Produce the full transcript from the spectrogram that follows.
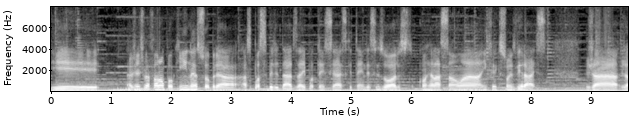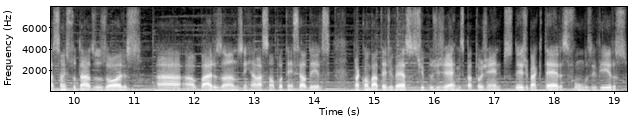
E a gente vai falar um pouquinho né, sobre a, as possibilidades aí potenciais que tem desses óleos com relação a infecções virais. Já, já são estudados os óleos há, há vários anos em relação ao potencial deles para combater diversos tipos de germes patogênicos, desde bactérias, fungos e vírus.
